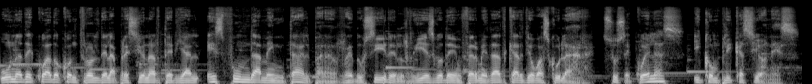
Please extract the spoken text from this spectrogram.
Un adecuado control de la presión arterial es fundamental para reducir el riesgo de enfermedad cardiovascular, sus secuelas y complicaciones.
